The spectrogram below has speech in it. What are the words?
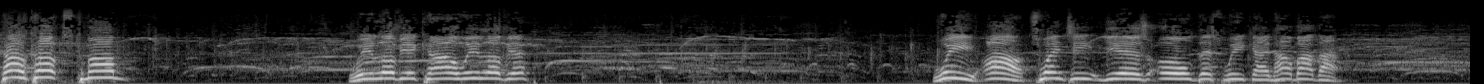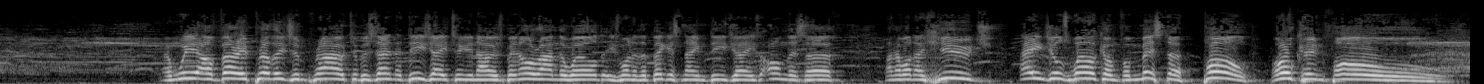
Carl Cox, come on. We love you, Carl. We love you. We are 20 years old this weekend. How about that? And we are very privileged and proud to present a DJ to you now who's been all around the world. He's one of the biggest named DJs on this earth. And I want a huge Angels welcome for Mr. Paul Oakenfold.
